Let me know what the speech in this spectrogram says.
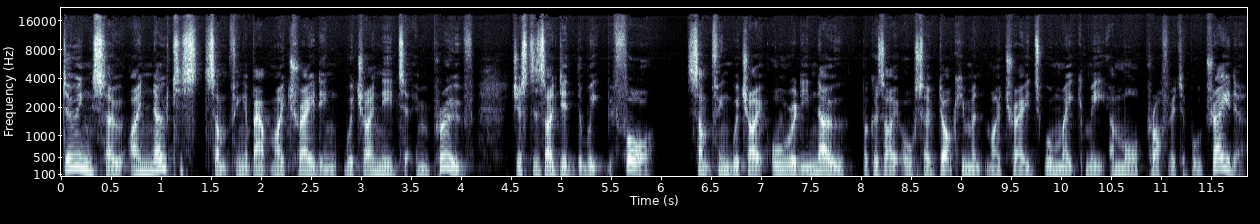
doing so, I noticed something about my trading which I need to improve, just as I did the week before something which I already know because I also document my trades will make me a more profitable trader.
